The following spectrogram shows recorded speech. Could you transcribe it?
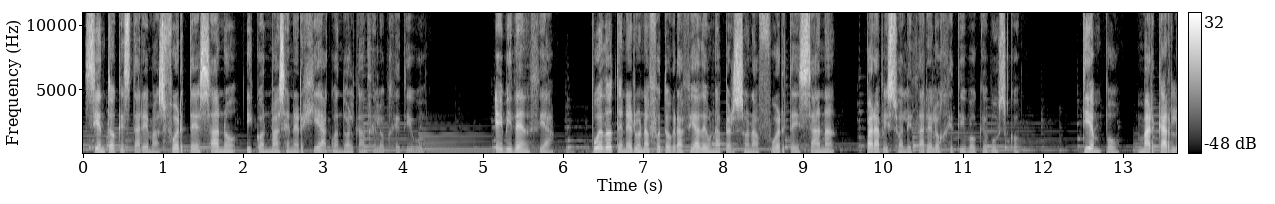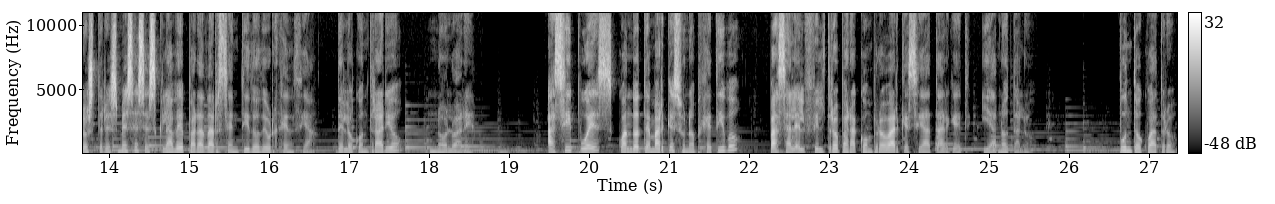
Siento que estaré más fuerte, sano y con más energía cuando alcance el objetivo. Evidencia. Puedo tener una fotografía de una persona fuerte y sana para visualizar el objetivo que busco. Tiempo. Marcar los tres meses es clave para dar sentido de urgencia. De lo contrario, no lo haré. Así pues, cuando te marques un objetivo, pásale el filtro para comprobar que sea target y anótalo. Punto 4.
